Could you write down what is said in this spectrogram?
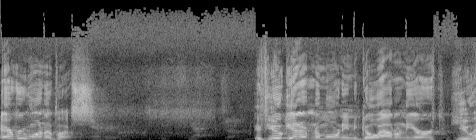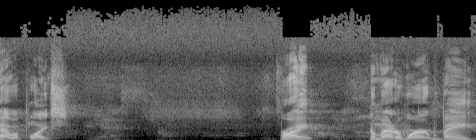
Every one of us. If you get up in the morning and go out on the earth, you have a place. Right? No matter where it would be.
